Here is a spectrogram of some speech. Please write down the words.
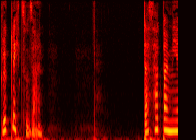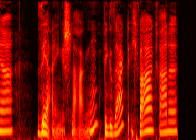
glücklich zu sein. Das hat bei mir sehr eingeschlagen. Wie gesagt, ich war gerade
